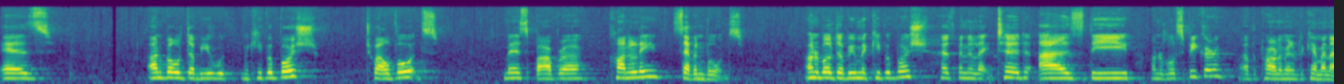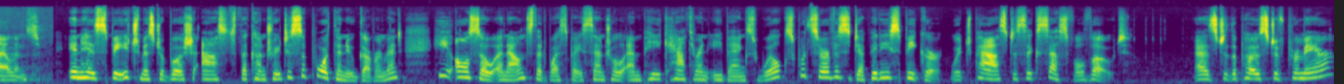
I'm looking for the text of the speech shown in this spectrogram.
is Honourable W. McKeeva Bush, 12 votes. Ms. Barbara Conolly, 7 votes. Honourable W. McKeeva Bush has been elected as the Honourable Speaker of the Parliament of the Cayman Islands. In his speech, Mr. Bush asked the country to support the new government. He also announced that West Bay Central MP Katherine Ebanks Wilks would serve as Deputy Speaker, which passed a successful vote. As to the post of Premier,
